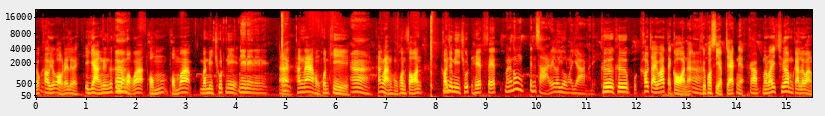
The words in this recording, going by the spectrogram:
ยกเข้ายกออกได้เลย อีกอย่างหนึ่งก็คือเออ ต้องบอกว่าผมผมว่ามันมีชุดนี่นี่นี่นี่นี่อะข้างหน้าของคนขี่ อ่า ข้างหลังของคนซ้อน เขาจะมีชุดเฮดเซตมันต้องเป็นสายเราโยงระยางอะดิ คือคือเข้าใจว่าแต่ก่อนอะอ่า คือพอเสียบแจ็คเนี่ยครับมันไว้เชื่อมกันระหว่าง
